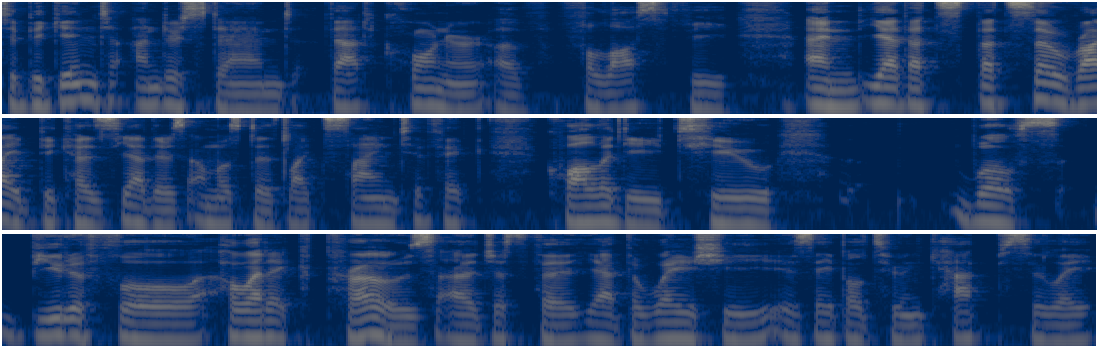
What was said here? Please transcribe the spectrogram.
to begin to understand that corner of philosophy and yeah that's that's so right because yeah there's almost a like scientific quality to Woolf's beautiful poetic prose, uh, just the yeah the way she is able to encapsulate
